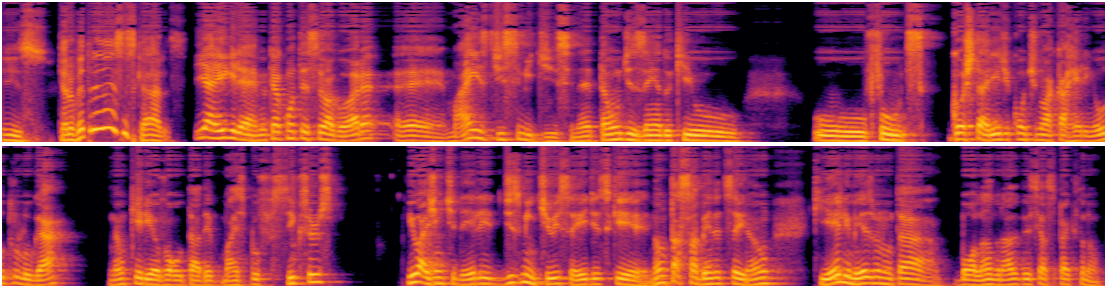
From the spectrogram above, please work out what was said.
Isso. Quero ver treinar esses caras. E aí, Guilherme, o que aconteceu agora é mais disse-me-disse, né? Estão dizendo que o, o Fultz gostaria de continuar a carreira em outro lugar, não queria voltar mais para o Sixers. E o agente dele desmentiu isso aí, disse que não está sabendo disso aí não, que ele mesmo não está bolando nada desse aspecto não.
